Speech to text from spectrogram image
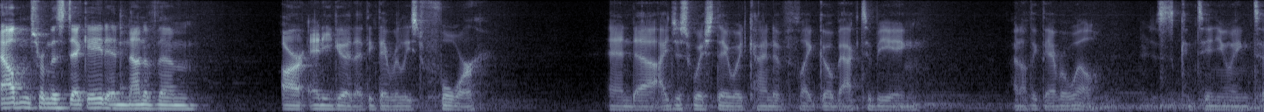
albums from this decade and none of them are any good. I think they released four. And uh, I just wish they would kind of like go back to being I don't think they ever will. They're just continuing to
